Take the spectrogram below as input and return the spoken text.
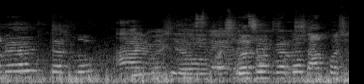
অনেক দেখল। আর সংখ্যাটা দাম পাশে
